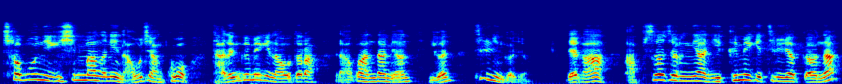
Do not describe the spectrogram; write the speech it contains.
처분이익이 10만 원이 나오지 않고 다른 금액이 나오더라라고 한다면 이건 틀린 거죠. 내가 앞서 정리한 이 금액이 틀렸거나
